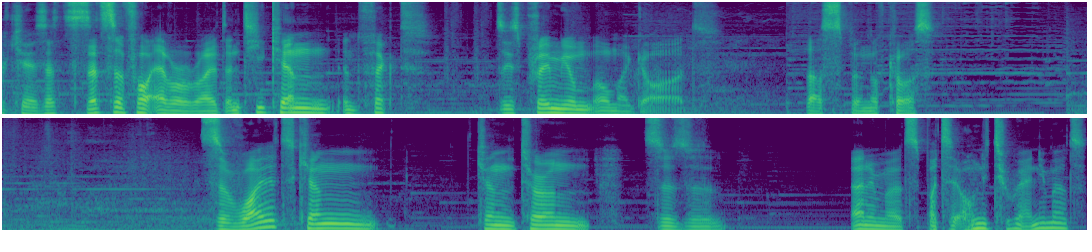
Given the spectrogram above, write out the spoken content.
Okay, that's that's a forever, right? And he can infect these premium. Oh my god. Last spin, of course. The wild can can turn the, the animals, but the only two animals?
